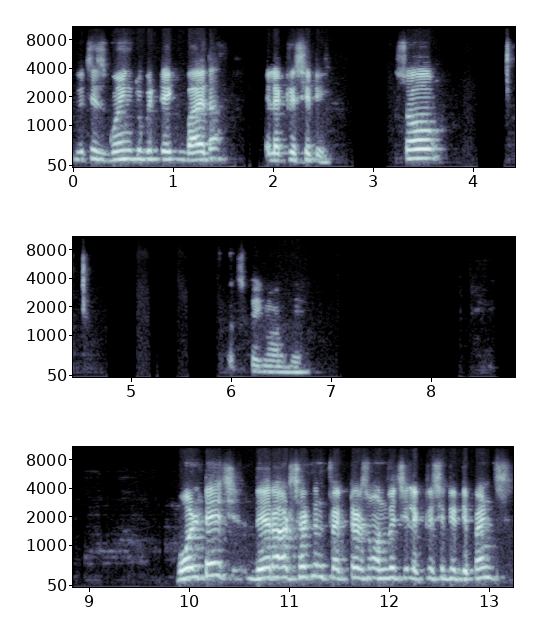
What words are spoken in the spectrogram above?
which is going to be taken by the electricity. So what's going on there? Voltage, there are certain factors on which electricity depends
